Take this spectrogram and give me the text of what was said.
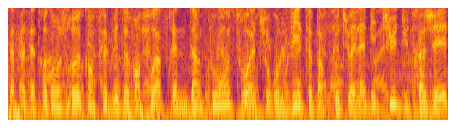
Ça peut être dangereux quand celui devant toi freine d'un coup, toi tu roules vite parce que tu as l'habitude du trajet.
